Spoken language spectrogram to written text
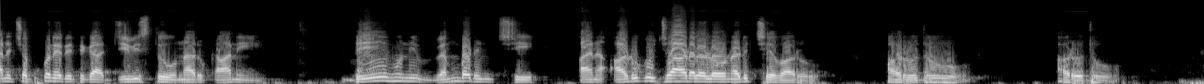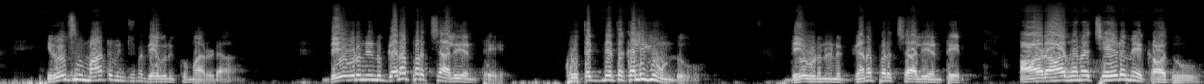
అని చెప్పుకునే రీతిగా జీవిస్తూ ఉన్నారు. కానీ దేవుని వెంబడించి ఆయన అడుగు జాడలలో నడిచేవారు అరుదు అరుదు. ఈరోజు మాట వింటున్న దేవుని కుమారుడా దేవుడు నిన్ను గణపరచాలి అంటే కృతజ్ఞత కలిగి ఉండు. దేవుడు నిన్ను గణపరచాలి అంటే ఆరాధన చేయడమే కాదు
